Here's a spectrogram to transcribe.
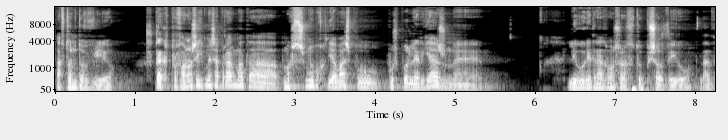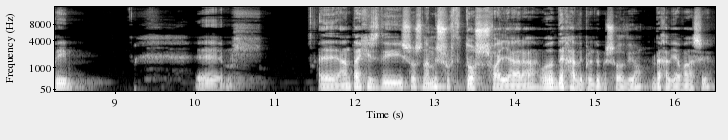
Αυτό είναι το βιβλίο. Εντάξει, προφανώς έχει μέσα πράγματα μέχρι το σημείο που έχω διαβάσει που, που σπολεριάζουν ε, λίγο για την ατμόσφαιρα αυτού του επεισοδίου. Δηλαδή, ε, ε, αν τα έχεις δει, ίσως να μην σου έρθει τόσο σφαλιάρα. Εγώ δεν τα είχα δει πριν το επεισόδιο, δεν τα είχα διαβάσει.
